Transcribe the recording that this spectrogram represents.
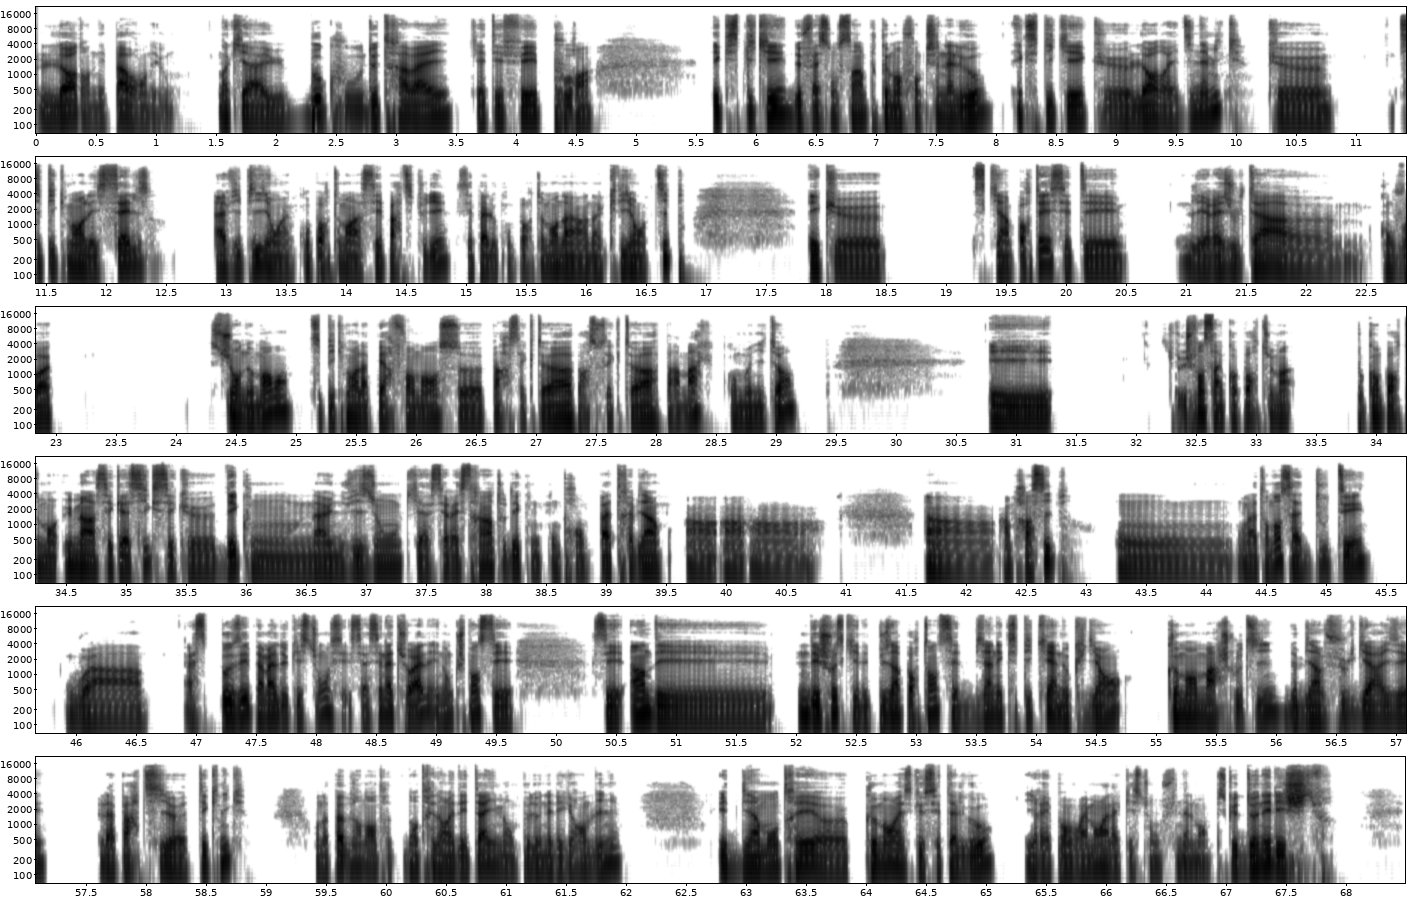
l'ordre n'est pas au rendez-vous. Donc il y a eu beaucoup de travail qui a été fait pour expliquer de façon simple comment fonctionne l'algo, expliquer que l'ordre est dynamique, que typiquement les sales à VP ont un comportement assez particulier, c'est pas le comportement d'un client type, et que ce qui importait, c'était les résultats euh, qu'on voit sur nos membres, typiquement la performance euh, par secteur, par sous-secteur, par marque qu'on monitore. Et je pense que c'est un comportement, comportement humain assez classique, c'est que dès qu'on a une vision qui est assez restreinte ou dès qu'on comprend pas très bien un, principe, on, a tendance à douter ou à, se poser pas mal de questions. C'est assez naturel. Et donc, je pense que c'est une des choses qui est les plus importantes, c'est de bien expliquer à nos clients comment marche l'outil, de bien vulgariser la partie euh, technique. On n'a pas besoin d'entrer dans les détails, mais on peut donner les grandes lignes et de bien montrer euh, comment est-ce que cet algo répond vraiment à la question finalement. Parce que donner les chiffres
